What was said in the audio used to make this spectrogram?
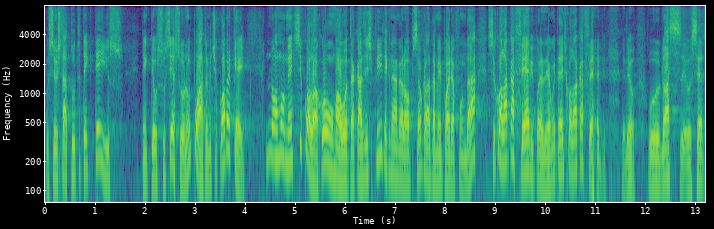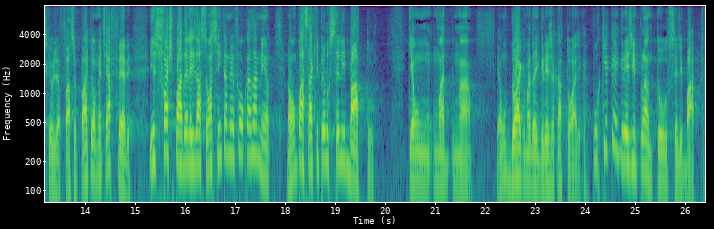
o seu estatuto tem que ter isso. Tem que ter o sucessor, não importa, não te cobra quem. Normalmente se coloca ou uma outra casa espírita, que não é a melhor opção, que ela também pode afundar, se coloca a FEB, por exemplo. Muita gente coloca a FEB. Entendeu? O, nosso, o centro que eu já faço parte, normalmente é a FEB. Isso faz parte da legislação, assim também foi o casamento. Nós vamos passar aqui pelo celibato, que é um, uma, uma é um dogma da Igreja Católica. Por que, que a Igreja implantou o celibato?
